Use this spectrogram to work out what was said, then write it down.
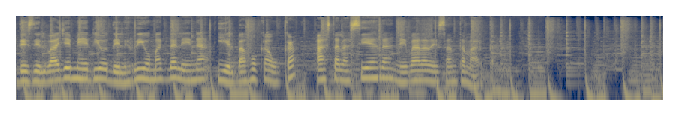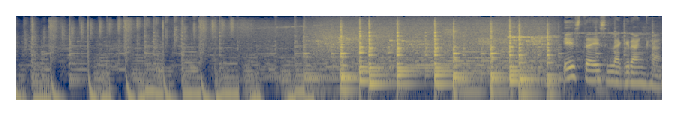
desde el valle medio del río Magdalena y el Bajo Cauca hasta la Sierra Nevada de Santa Marta. Esta es la granja,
